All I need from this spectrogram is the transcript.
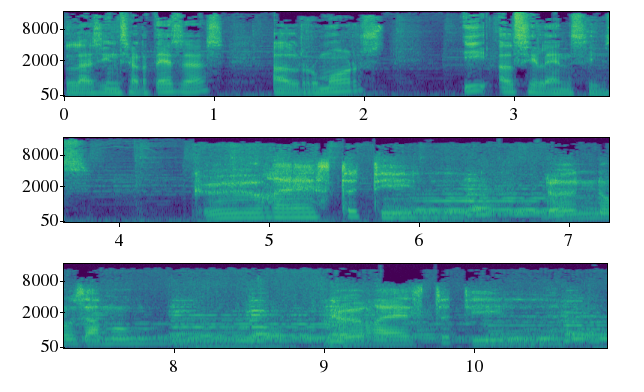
les incerteses, els rumors i els silencis. Que reste-t-il de nos amours Que reste-t-il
